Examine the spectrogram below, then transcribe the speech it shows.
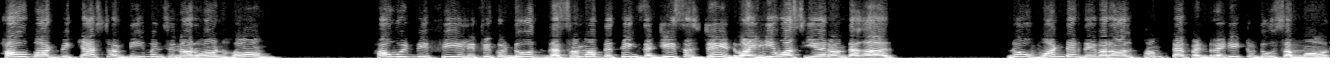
How about we cast out demons in our own home? How would we feel if we could do the, some of the things that Jesus did while he was here on the earth? No wonder they were all pumped up and ready to do some more.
